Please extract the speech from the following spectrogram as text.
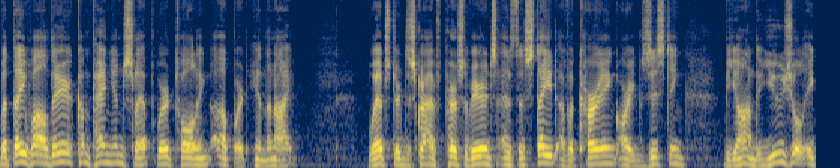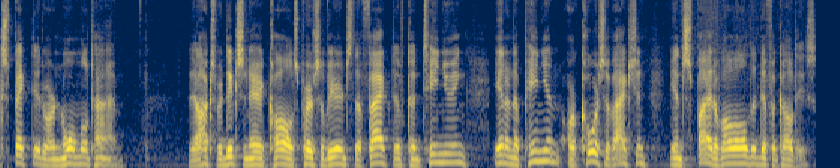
but they, while their companions slept, were toiling upward in the night. Webster describes perseverance as the state of occurring or existing beyond the usual, expected, or normal time. The Oxford Dictionary calls perseverance the fact of continuing in an opinion or course of action in spite of all the difficulties.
